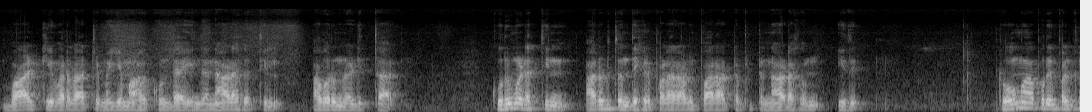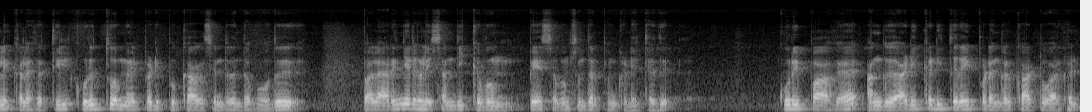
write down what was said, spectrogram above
வாழ்க்கை வரலாற்றை மையமாக கொண்ட இந்த நாடகத்தில் அவரும் நடித்தார். குறுமடத்தின் அருட்தந்தைகள் பலராலும் பாராட்டப்பட்ட நாடகம் இது. ரோமாபுரி பல்கலைக்கழகத்தில் குருத்துவ மேற்படிப்புக்காக சென்றிருந்த போது பல அறிஞர்களை சந்திக்கவும் பேசவும் சந்தர்ப்பம் கிடைத்தது. குறிப்பாக அங்கு அடிக்கடி திரைப்படங்கள் காட்டுவார்கள்.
